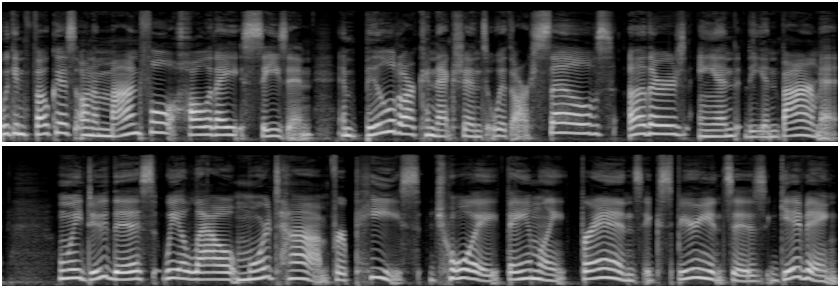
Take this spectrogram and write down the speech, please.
we can focus on a mindful holiday season and build our connections with ourselves, others, and the environment. When we do this, we allow more time for peace, joy, family, friends, experiences, giving.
